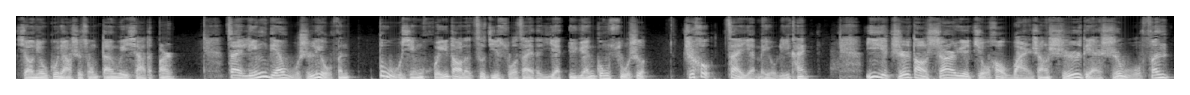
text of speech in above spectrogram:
小牛姑娘是从单位下的班在零点五十六分步行回到了自己所在的员员工宿舍，之后再也没有离开。一直到十二月九号晚上十点十五分，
